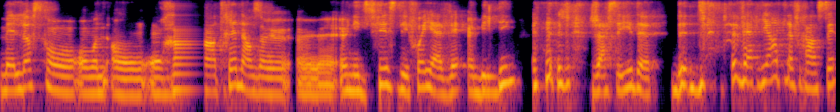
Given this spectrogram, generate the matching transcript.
Mais lorsqu'on on, on, rentrait dans un, un, édifice, des fois il y avait un building. j'ai essayé de, de, de, variante le français,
